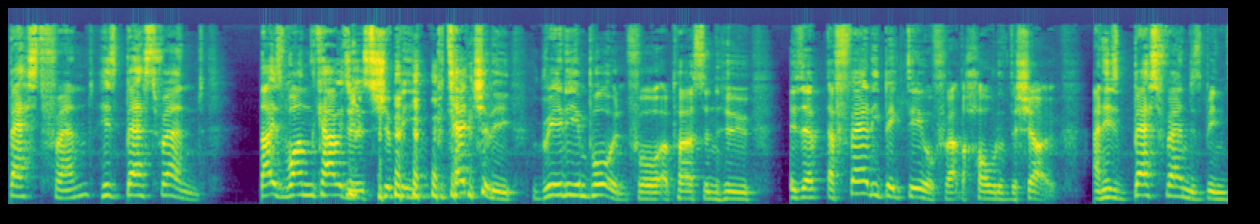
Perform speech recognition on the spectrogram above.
best friend. His best friend. That is one character that should be potentially really important for a person who is a, a fairly big deal throughout the whole of the show. And his best friend has been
